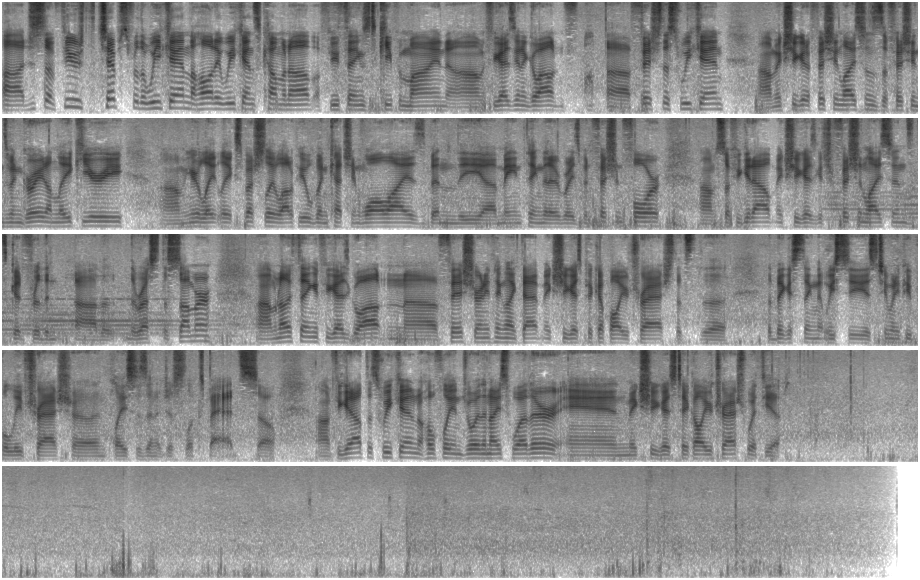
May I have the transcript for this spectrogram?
Uh, just a few tips for the weekend. The holiday weekend's coming up. A few things to keep in mind. Um, if you guys are going to go out and uh, fish this weekend, uh, make sure you get a fishing license. The fishing's been great on Lake Erie. Um, here lately, especially, a lot of people have been catching walleye. Has been the uh, main thing that everybody's been fishing for. Um, so if you get out, make sure you guys get your fishing license. It's good for the uh, the, the, rest of the summer. Um, another thing, if you guys go out and uh, fish or anything like that, make sure you guys pick up all your trash. That's the the biggest thing that we see is too many people leave trash in places and it just looks bad. So uh, if you get out this weekend, hopefully enjoy the nice weather and make sure you guys take all your trash with you.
